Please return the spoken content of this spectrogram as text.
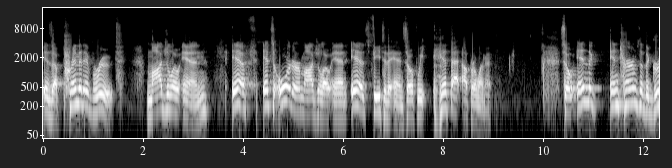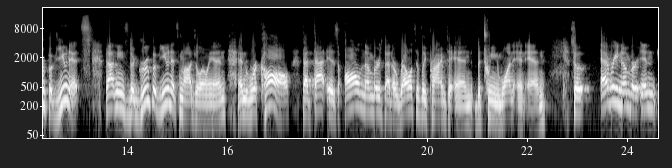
is a primitive root modulo n if its order modulo n is phi to the n. So if we hit that upper limit. So in the in terms of the group of units, that means the group of units modulo n, and recall that that is all numbers that are relatively prime to n between 1 and n. So every number in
